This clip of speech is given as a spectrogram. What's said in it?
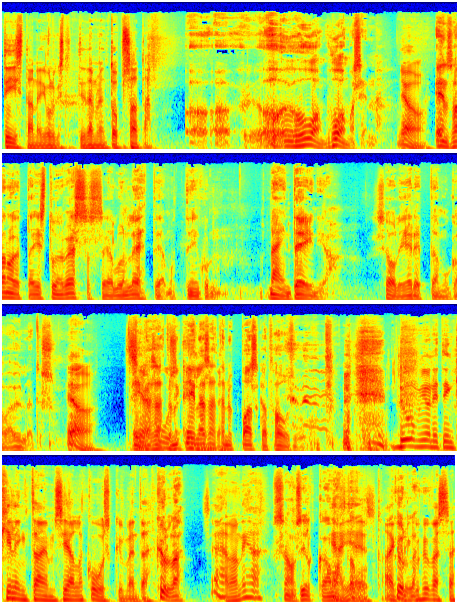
tiistaina julkistettiin tämmöinen top 100. Hu- Huom- huomasin. Joo. En sano, että istuin vessassa ja luin lehteä, mutta niin kuin näin tein ja se oli erittäin mukava yllätys. Joo. Ei läsähtänyt, 60. ei läsähtänyt paskat housuun. Doom Unitin Killing Time siellä 60. Kyllä, Sehän on ihan se on silkkaa mahtavuutta. Aika Kyllä. niin hyvässä,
